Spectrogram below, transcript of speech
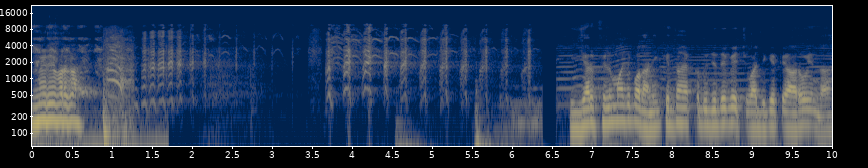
ਮੇਰੇ ਵਰਗਾ। ਯਾਰ ਫਿਲਮਾਂ 'ਚ ਪਤਾ ਨਹੀਂ ਕਿਦਾਂ ਇੱਕ ਦੂਜੇ ਦੇ ਵਿੱਚ ਵੱਜ ਕੇ ਪਿਆਰ ਹੋ ਜਾਂਦਾ।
